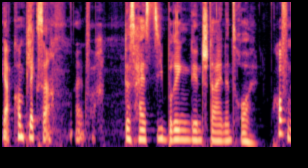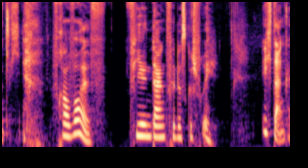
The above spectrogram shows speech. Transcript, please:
ja, komplexer einfach. Das heißt, Sie bringen den Stein ins Rollen. Hoffentlich. Frau Wolf, vielen Dank für das Gespräch. Ich danke.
